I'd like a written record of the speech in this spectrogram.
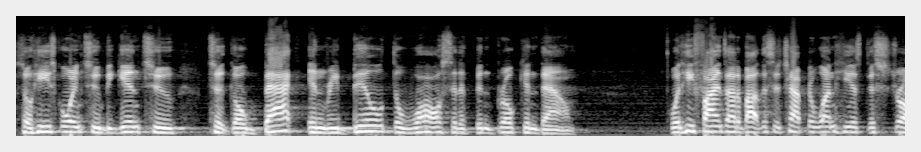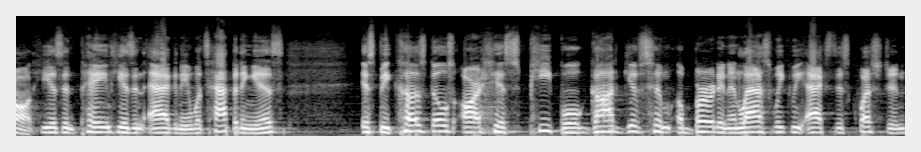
So he's going to begin to, to go back and rebuild the walls that have been broken down. When he finds out about this in chapter 1, he is distraught. He is in pain. He is in agony. And what's happening is is because those are his people, God gives him a burden. And last week we asked this question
